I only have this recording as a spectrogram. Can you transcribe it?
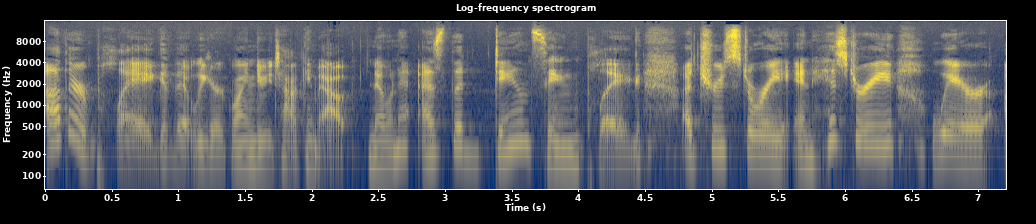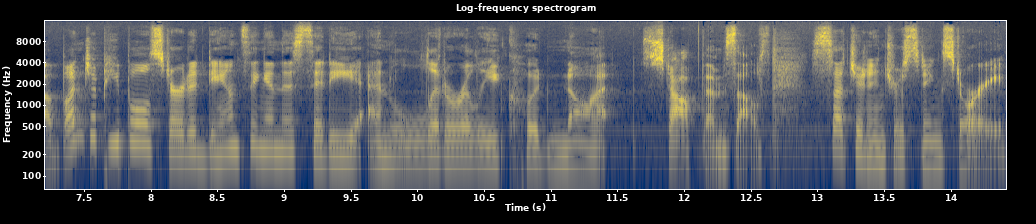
other plague that we are going to be talking about, known as the dancing plague, a true story in history where a bunch of people started dancing in this city and literally could not stop themselves. Such an interesting story.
